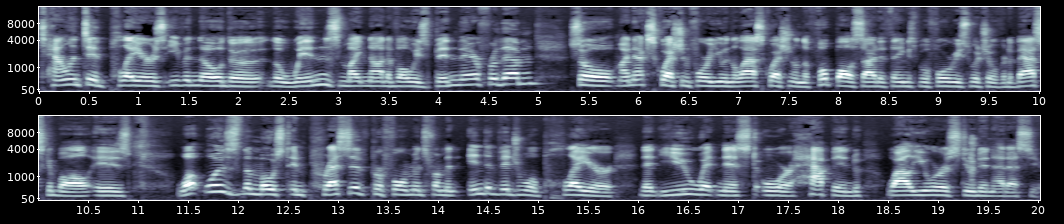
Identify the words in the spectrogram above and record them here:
talented players, even though the the wins might not have always been there for them. So my next question for you, and the last question on the football side of things before we switch over to basketball, is what was the most impressive performance from an individual player that you witnessed or happened while you were a student at SU?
